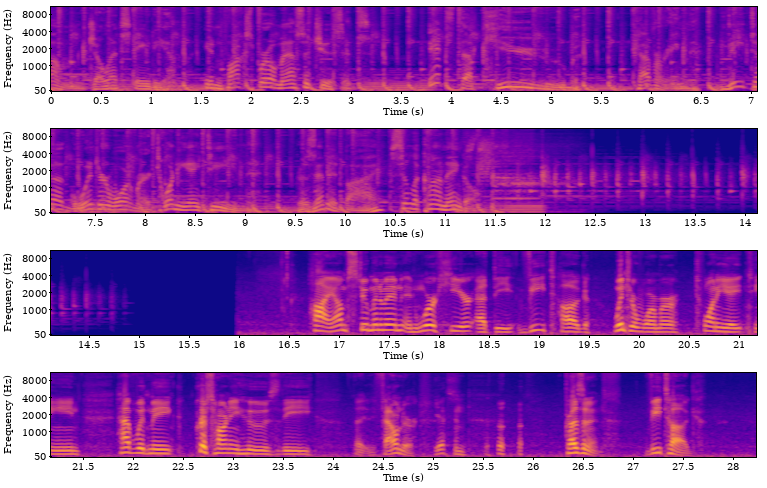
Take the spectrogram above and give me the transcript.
From Gillette Stadium in Foxborough, Massachusetts, it's theCUBE. Covering VTUG Winter Warmer 2018. Presented by SiliconANGLE. Hi, I'm Stu Miniman, and we're here at the VTUG Winter Warmer 2018. Have with me Chris Harney, who's the uh, founder. Yes. And president, VTUG.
